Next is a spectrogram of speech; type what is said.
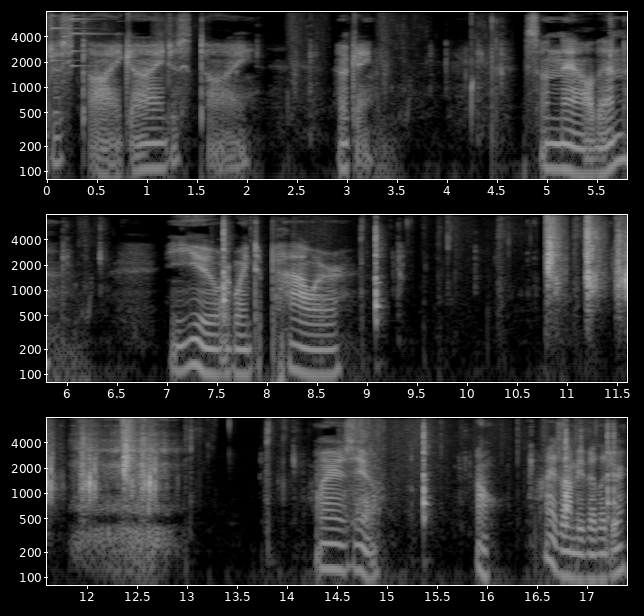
Just die, guy, just die. Okay. So now then, you are going to power. Where's you? Hi, zombie villager.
